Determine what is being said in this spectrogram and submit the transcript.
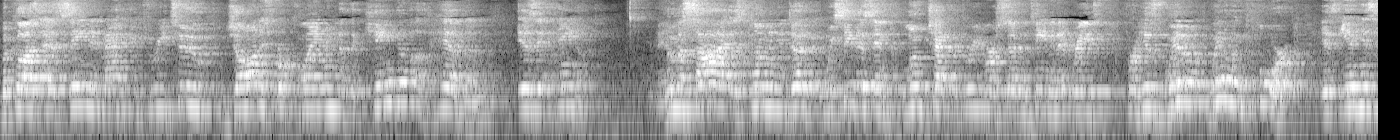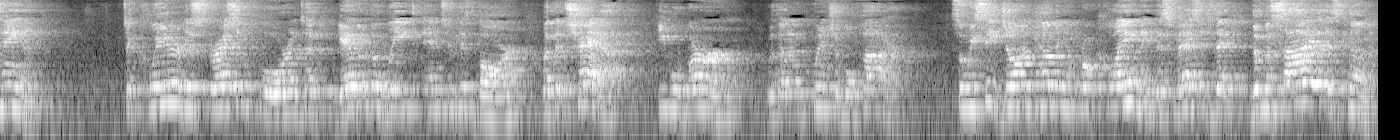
Because as seen in Matthew 3 2, John is proclaiming that the kingdom of heaven is at hand. Amen. The Messiah is coming in judgment. We see this in Luke chapter 3, verse 17, and it reads, For his winnowing fork is in his hand, to clear his threshing floor and to gather the wheat into his barn, but the chaff he will burn with an unquenchable fire. So we see John coming and proclaiming this message that the Messiah is coming.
